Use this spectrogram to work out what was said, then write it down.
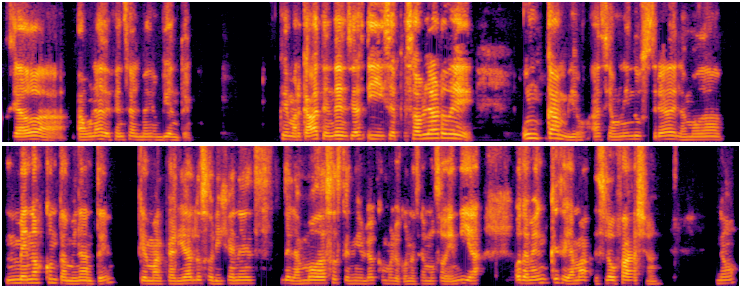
asociado a, a una defensa del medio ambiente que marcaba tendencias y se empezó a hablar de un cambio hacia una industria de la moda menos contaminante, que marcaría los orígenes de la moda sostenible como lo conocemos hoy en día, o también que se llama slow fashion, ¿no?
